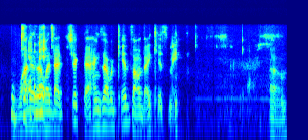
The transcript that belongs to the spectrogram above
why Damn did i it. let that chick that hangs out with kids all day kiss me um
